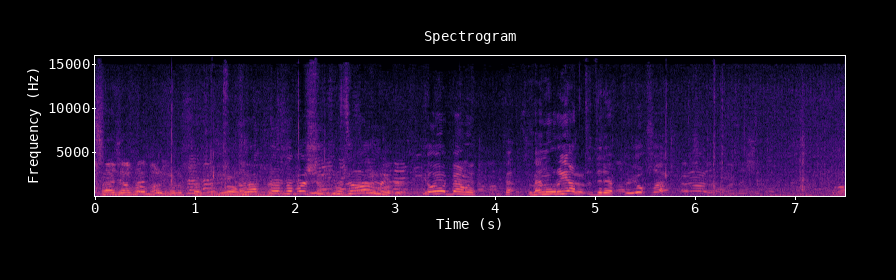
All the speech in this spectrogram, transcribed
Sadece ablam var. Traktörde başka kimse var mıydı? Yok yok ben, ben, ben oraya attı direkt. Yoksa O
